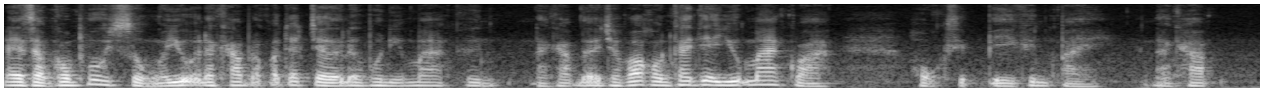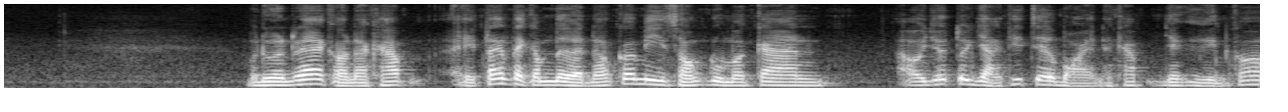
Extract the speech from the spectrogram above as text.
ในสังคมผู้สูงอายุนะครับเราก็จะเจอเรื่องพวกนี้มากขึ้นนะครับ โดยเฉพาะคนไข้ที่อายุมากกว่า 60 ปีขึ้นไปนะครับ มาดูอันแรกก่อนนะครับไอ้ตั้งแต่กำเนิดเนาะก็มี 2 กลุ่มอาการเอายกตัวอย่างที่เจอบ่อยนะครับ อย่างอื่นก็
